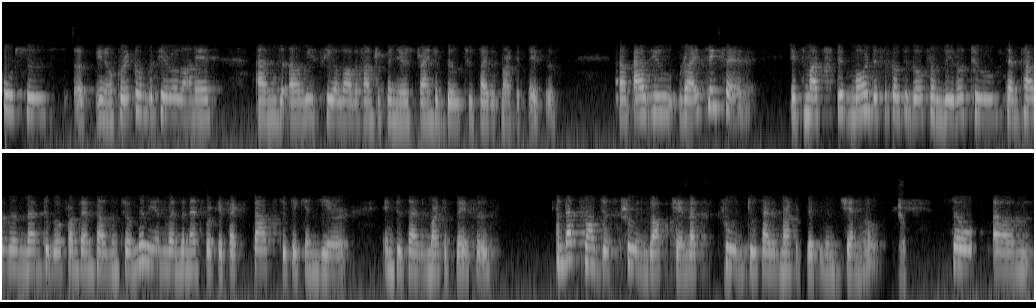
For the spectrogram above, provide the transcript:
courses, uh, you know, curriculum material on it, and uh, we see a lot of entrepreneurs trying to build two-sided marketplaces. Um, as you rightly said, it's much more difficult to go from zero to 10,000 than to go from 10,000 to a million when the network effect starts to kick in gear in two-sided marketplaces. And that's not just true in blockchain, that's true in two-sided marketplaces in general. Yep. So um,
